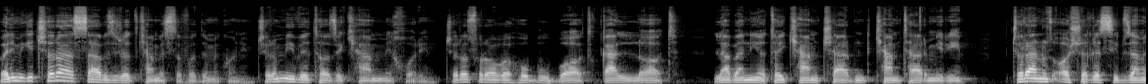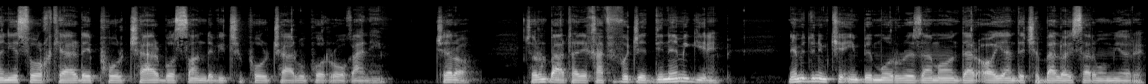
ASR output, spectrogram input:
ولی میگه چرا از سبزیجات کم استفاده می‌کنیم؟ چرا میوه تازه کم می‌خوریم؟ چرا سراغ حبوبات قلات لبنیات های کم چرب کمتر میریم چرا هنوز عاشق سیب زمینی سرخ کرده پرچرب و ساندویچ پرچرب و پر روغنیم چرا؟ چرا برتری خفیف و جدی نمی‌گیریم؟ نمی‌دونیم که این به مرور زمان در آینده چه بلایی سرمون میاره.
